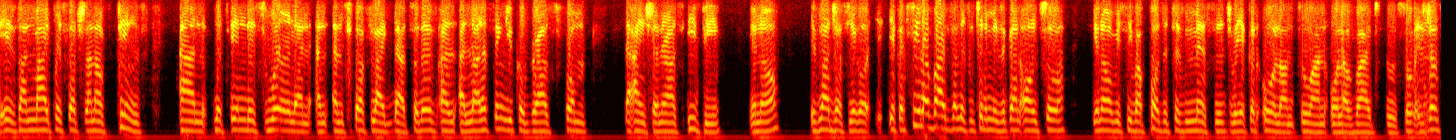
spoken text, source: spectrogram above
is and my perception of things and within this world and, and, and stuff like that. So there's a, a lot of things you could grasp from the Ancient Ras EP, you know. It's not just you go you could feel the vibes and listen to the music and also, you know, receive a positive message where you could hold on to and all our vibes too. So it's just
